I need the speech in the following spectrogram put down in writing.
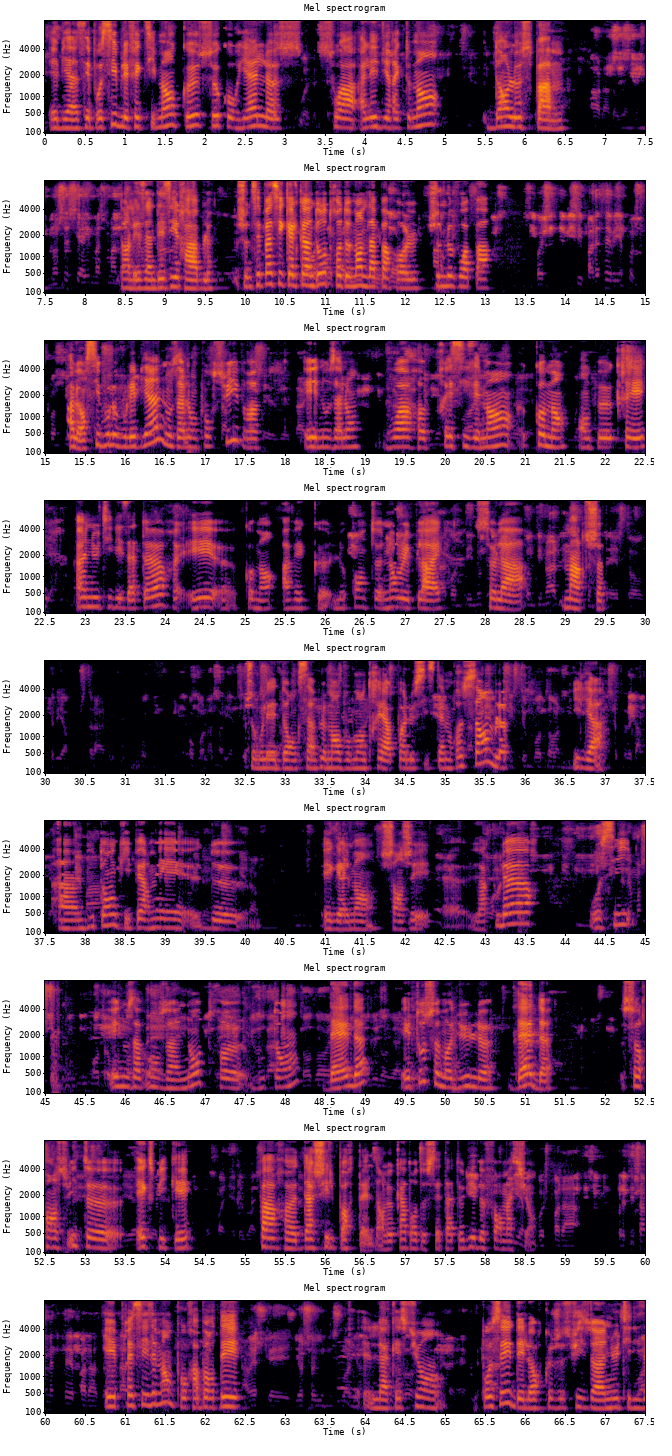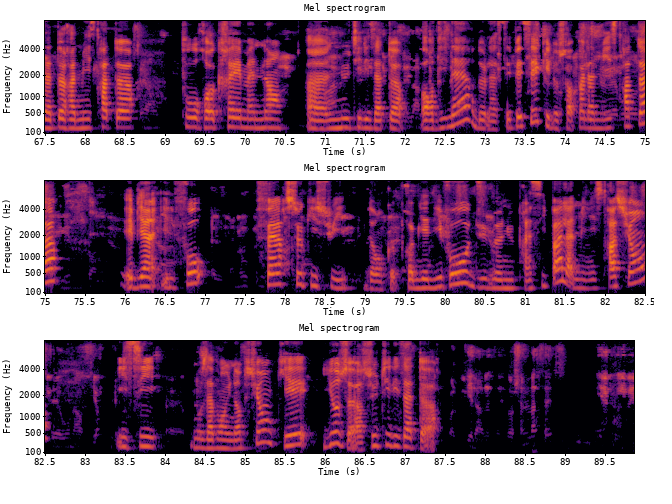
eh bien, c'est possible effectivement que ce courriel soit allé directement dans le spam, dans les indésirables. Je ne sais pas si quelqu'un d'autre demande la parole. Je ne le vois pas. Alors, si vous le voulez bien, nous allons poursuivre et nous allons voir précisément comment on peut créer un utilisateur et euh, comment avec le compte NoReply cela marche. Je voulais donc simplement vous montrer à quoi le système ressemble. Il y a un bouton qui permet de également changer euh, la couleur aussi. Et nous avons un autre bouton d'aide. Et tout ce module d'aide sera ensuite euh, expliqué par euh, Dachille Portel dans le cadre de cet atelier de formation. Et précisément pour aborder la question posée dès lors que je suis un utilisateur administrateur pour euh, créer maintenant un utilisateur ordinaire de la CPC qui ne soit pas l'administrateur, eh bien, il faut faire ce qui suit. Donc, premier niveau du menu principal, administration. Ici, nous avons une option qui est Users, utilisateurs.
